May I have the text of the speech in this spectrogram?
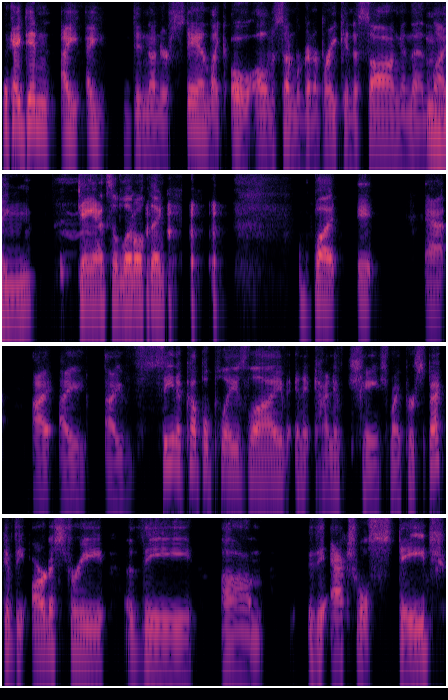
Like I didn't I I didn't understand like oh all of a sudden we're going to break into song and then like Mhm. dance a little thing. but it at I, I I've seen a couple plays live and it kind of changed my perspective. The artistry, the um the actual stage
